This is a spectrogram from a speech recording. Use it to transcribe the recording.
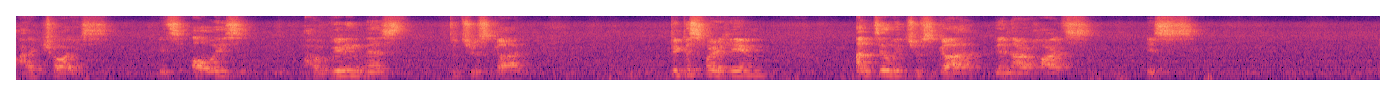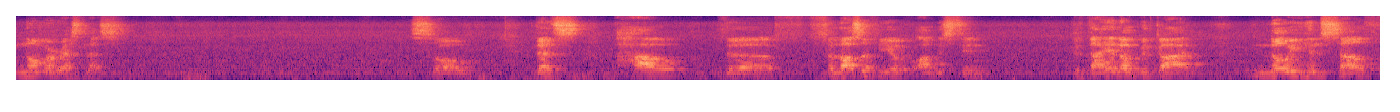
our choice. It's always our willingness to choose God. Because for Him, until we choose God, then our hearts is no more restless. So that's how the philosophy of Augustine the dialogue with God, knowing Himself.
